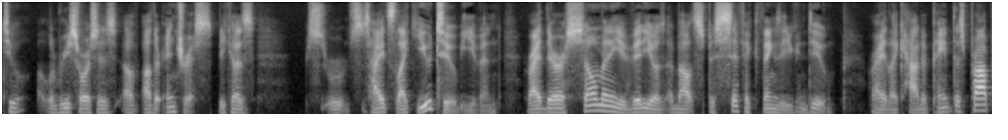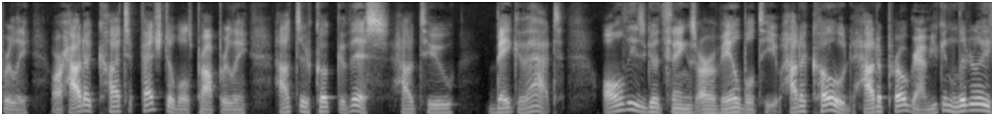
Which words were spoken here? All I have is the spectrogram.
to resources of other interests because sites like YouTube, even, right? There are so many videos about specific things that you can do, right? Like how to paint this properly, or how to cut vegetables properly, how to cook this, how to bake that. All these good things are available to you. How to code, how to program. You can literally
